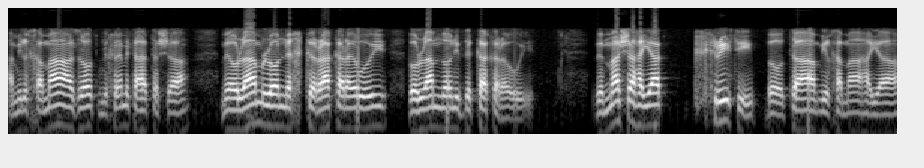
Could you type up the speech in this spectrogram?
המלחמה הזאת, מלחמת ההתשה, מעולם לא נחקרה כראוי, מעולם לא נבדקה כראוי. ומה שהיה קריטי באותה מלחמה היה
